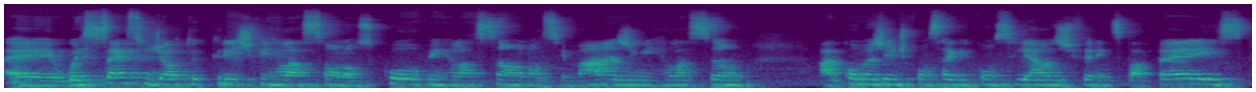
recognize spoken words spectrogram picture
é, o excesso de autocrítica em relação ao nosso corpo, em relação à nossa imagem, em relação a como a gente consegue conciliar os diferentes papéis,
